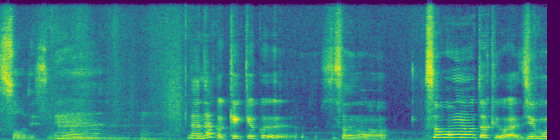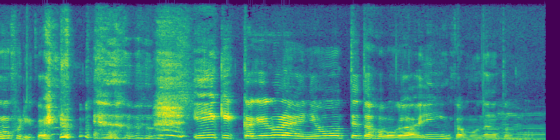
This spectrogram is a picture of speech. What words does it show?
そうですね。うん。なんか結局そのそう思う時は自分を振り返る。いいきっかけぐらいに思ってた方がいいんかもなと思う、う。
